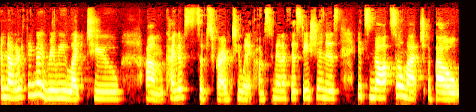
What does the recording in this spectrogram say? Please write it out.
another thing i really like to um, kind of subscribe to when it comes to manifestation is it's not so much about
